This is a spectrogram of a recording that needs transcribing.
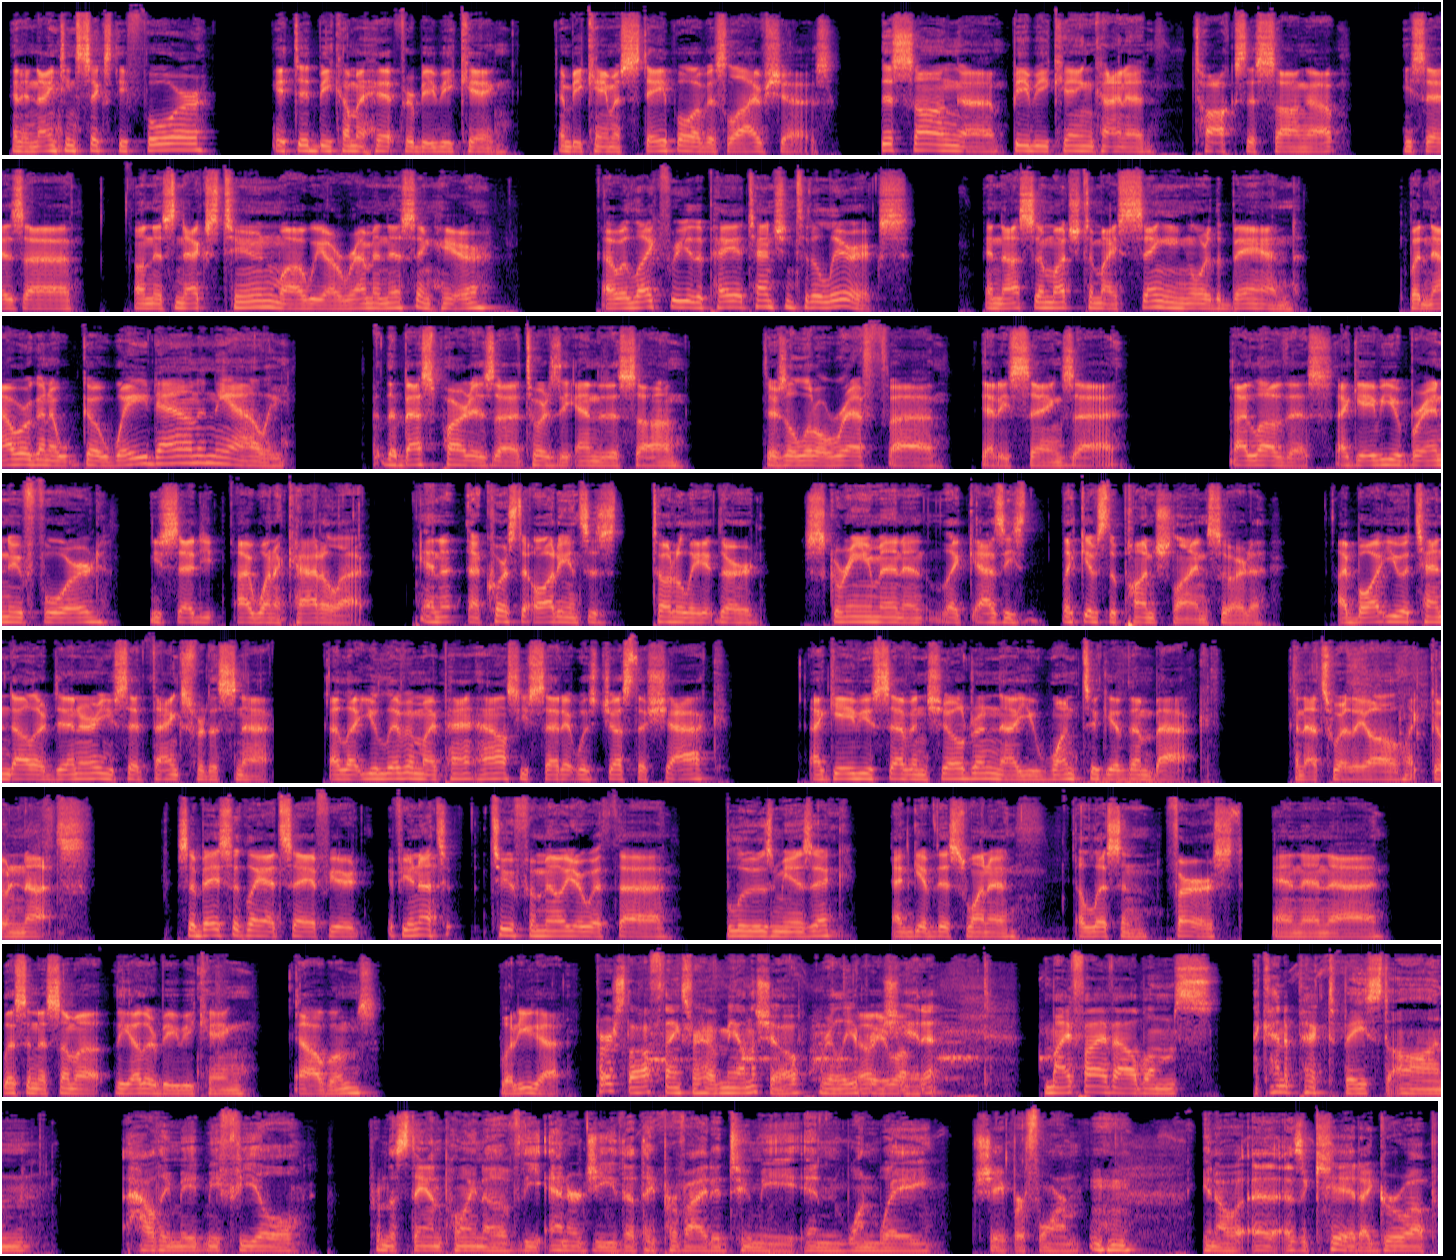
and in 1964, it did become a hit for B.B. King and became a staple of his live shows. This song, B.B. Uh, King kind of talks this song up. He says, uh, On this next tune, while we are reminiscing here, I would like for you to pay attention to the lyrics and not so much to my singing or the band. But now we're going to go way down in the alley. The best part is uh, towards the end of the song. There's a little riff uh, that he sings. Uh, I love this. I gave you a brand new Ford. You said I want a Cadillac. And uh, of course, the audience is totally, they're screaming and like as he like gives the punchline sort of. I bought you a $10 dinner. You said thanks for the snack. I let you live in my penthouse. You said it was just a shack. I gave you seven children. Now you want to give them back. And that's where they all like go nuts. So basically, I'd say if you're if you're not t- too familiar with uh, blues music, I'd give this one a, a listen first, and then uh, listen to some of the other BB King albums. What do you got? First off, thanks for having me on the show. Really Oh, appreciate it. My five albums, I kind of picked based on how they made me feel from the standpoint of the energy that they provided to me in one way, shape, or form. Mm-hmm. You know, as a kid, I grew up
